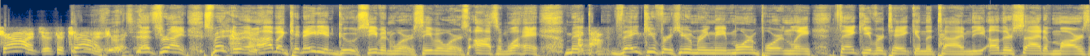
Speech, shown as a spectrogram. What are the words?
challenge. It's a challenge, right? that's right. Spe- uh, How about Canadian goose? Even worse. Even worse. Awesome. Well, hey, Mick, thank you for humoring me. More importantly, thank you for taking the time. The other side of Mars.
